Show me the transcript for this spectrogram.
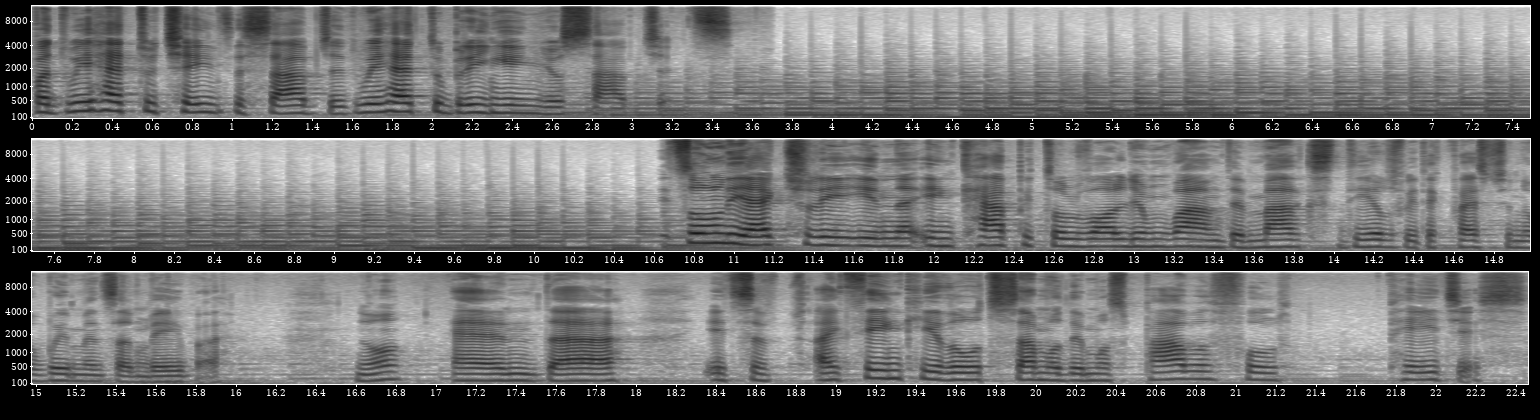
but we had to change the subject. We had to bring in new subjects. It's only actually in, in Capital Volume 1 that Marx deals with the question of women's and labor. No? And uh, it's a, I think he wrote some of the most powerful pages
